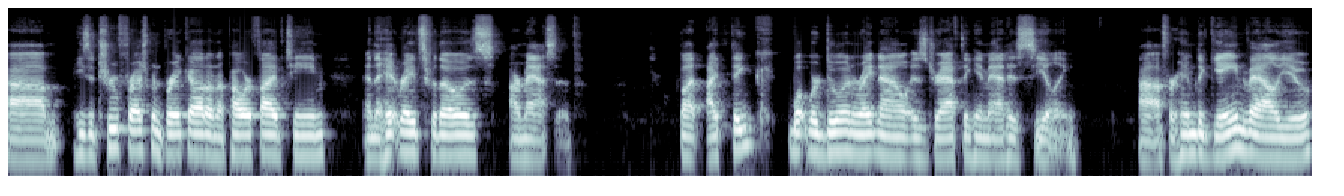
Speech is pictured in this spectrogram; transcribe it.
Um, he's a true freshman breakout on a Power Five team, and the hit rates for those are massive. But I think what we're doing right now is drafting him at his ceiling. Uh, for him to gain value,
